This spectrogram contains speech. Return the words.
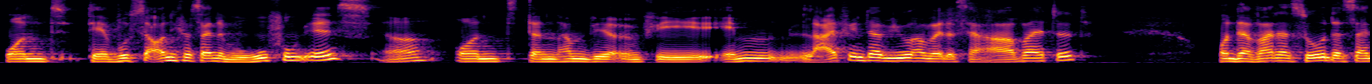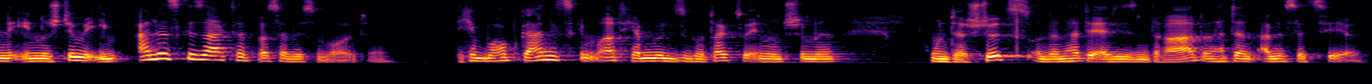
Und der wusste auch nicht, was seine Berufung ist. Ja? Und dann haben wir irgendwie im Live-Interview haben wir das erarbeitet. Und da war das so, dass seine innere Stimme ihm alles gesagt hat, was er wissen wollte. Ich habe überhaupt gar nichts gemacht. Ich habe nur diesen Kontakt zur inneren Stimme unterstützt. Und dann hatte er diesen Draht und hat dann alles erzählt.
